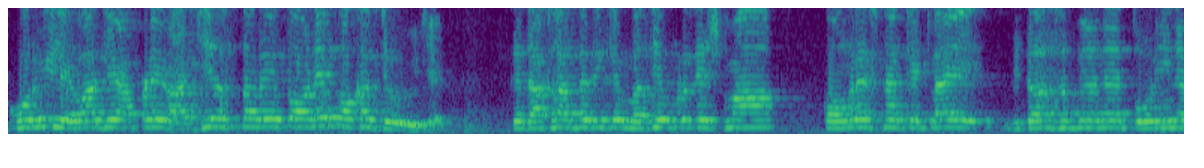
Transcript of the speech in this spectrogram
ખોરવી લેવા જે આપણે રાજ્ય સ્તરે તો અનેક વખત જોયું છે કે દાખલા તરીકે મધ્યપ્રદેશમાં કોંગ્રેસના કેટલાય વિધાનસભ્યોને તોડીને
